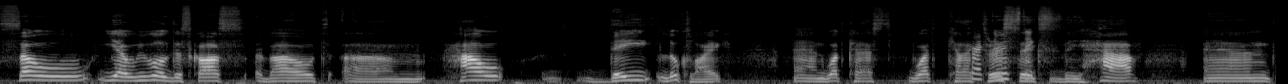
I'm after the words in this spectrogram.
So yeah, we will discuss about um, how they look like and what cast what characteristics, Characteristics. they have, and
